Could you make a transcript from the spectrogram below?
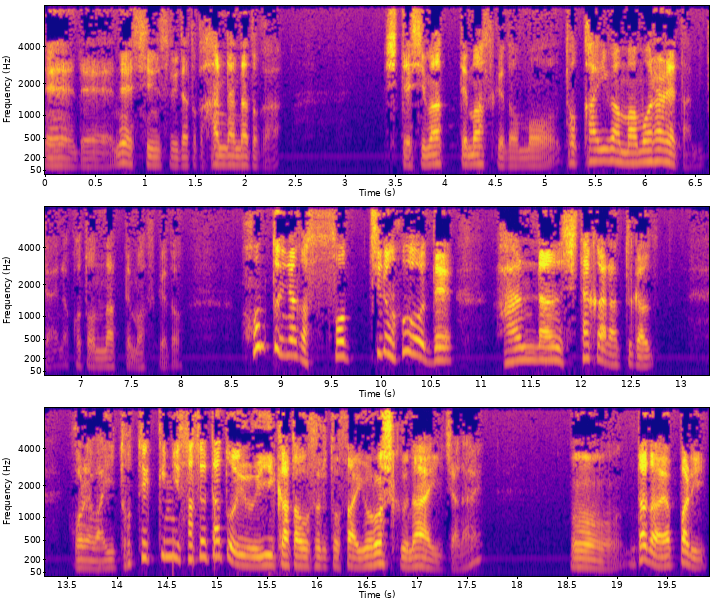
えー、でね、浸水だとか氾濫だとか、してしまってますけども、都会は守られたみたいなことになってますけど、本当になんかそっちの方で氾濫したからっていうか、これは意図的にさせたという言い方をするとさ、よろしくないじゃない？うん。ただやっぱり、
